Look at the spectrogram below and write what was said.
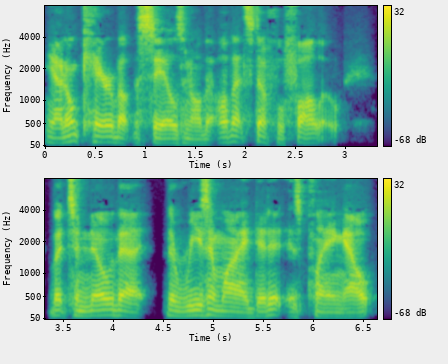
you know, I don't care about the sales and all that. All that stuff will follow. But to know that the reason why I did it is playing out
